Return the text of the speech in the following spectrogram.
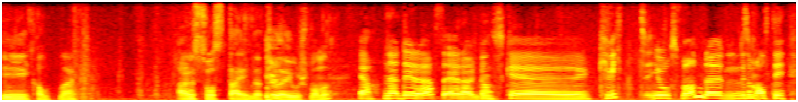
i kanten her, er det så steinete det jordsmonnet? Ja, Nedi der så er det ganske hvitt jordsmonn. Det er liksom alltid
